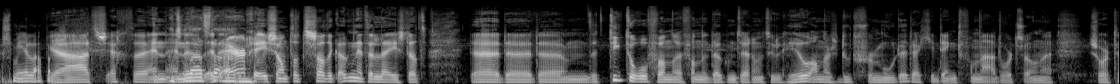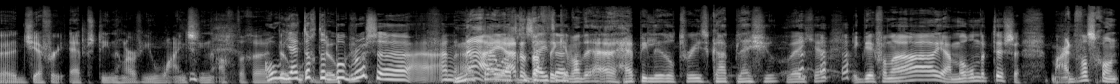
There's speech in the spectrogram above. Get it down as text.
smeerlappen. Ja, het is echt. eh, en Het en het, het erge is, want dat zat ik ook net te lezen, dat de, de, de, de titel van de, van de documentaire natuurlijk heel anders doet vermoeden. Dat je denkt van, nou, het wordt zo'n eh, soort eh, Jeffrey Epstein, Harvey Weinstein-achtige. Oh, jij docu- dacht dat Bob. Ross aan, aan Nou vrouwen ja, had dat dacht ik. Want happy little trees, God bless you, weet je. ik denk van, ah ja, maar ondertussen. Maar het was gewoon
